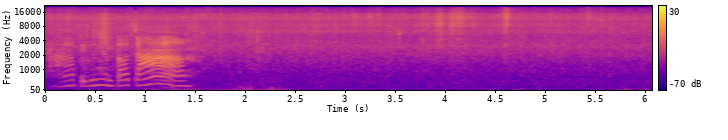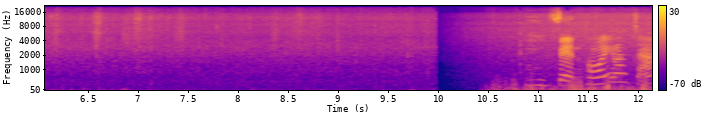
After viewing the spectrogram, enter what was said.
จ้าไปรุ่นกันต่อจ้า แฟนพ้อยแล้วจ้า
